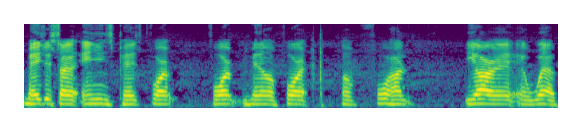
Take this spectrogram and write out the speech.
major starter innings pitch for four minimum four of four hundred ERA and WHIP.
